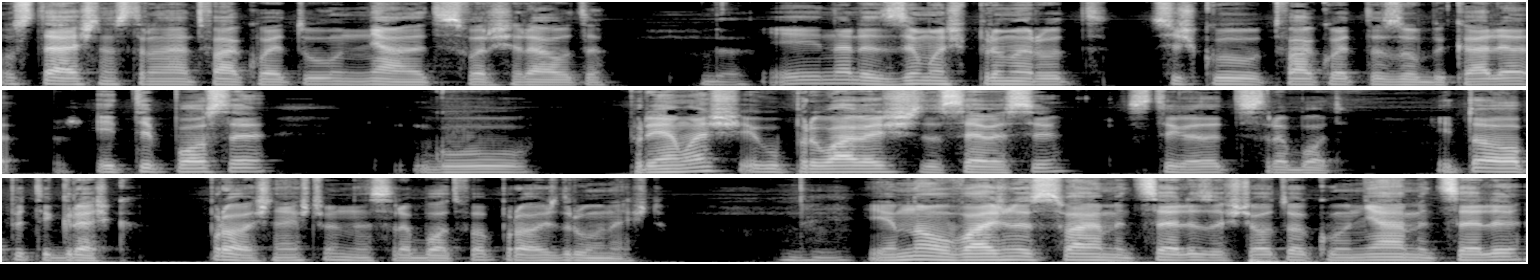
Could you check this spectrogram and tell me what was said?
оставяш на страна това, което няма да ти свърши работа. Да. И нали, взимаш пример от всичко това, което те заобикаля и ти после го приемаш и го прилагаш за себе си, стига да ти сработи. И то е опит и грешка. Пробваш нещо, не сработва, пробваш друго нещо. Мгм. И е много важно да слагаме цели, защото ако нямаме цели,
